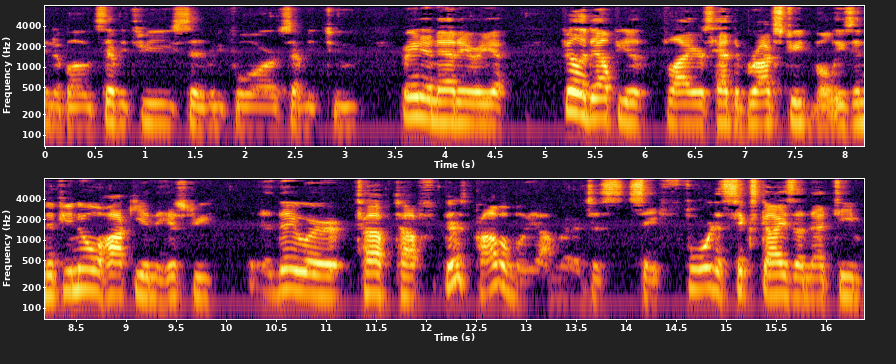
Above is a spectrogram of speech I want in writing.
in about 73, 74, 72, right in that area. Philadelphia Flyers had the Broad Street Bullies, and if you know hockey in the history, they were tough, tough. There's probably, I'm going to just say, four to six guys on that team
